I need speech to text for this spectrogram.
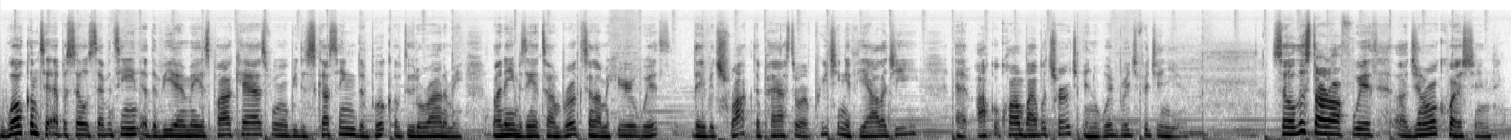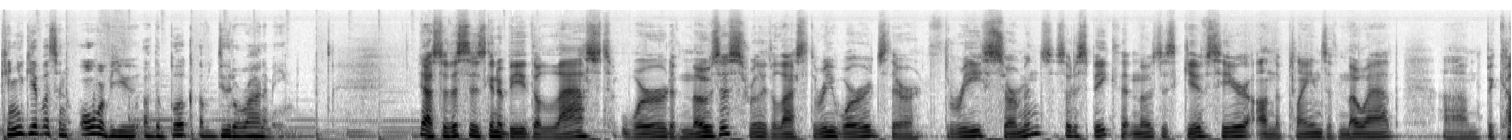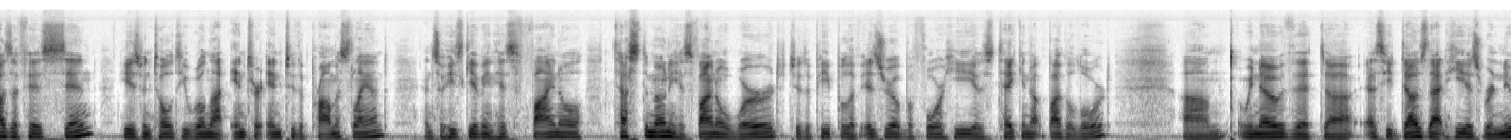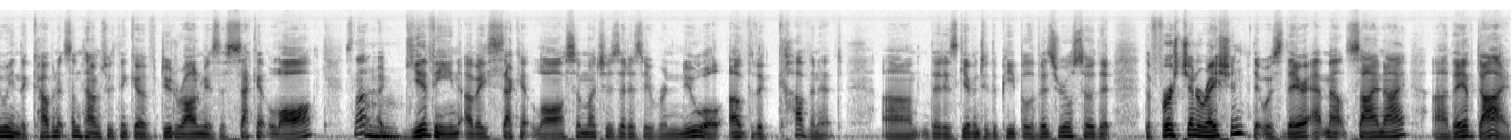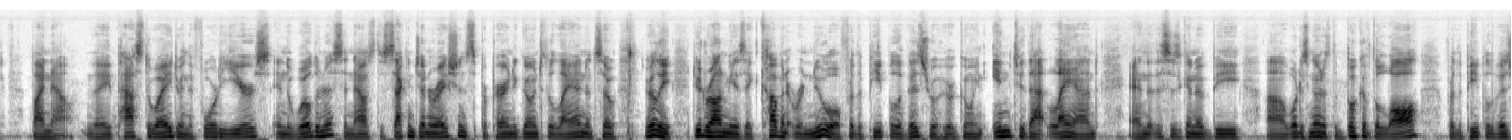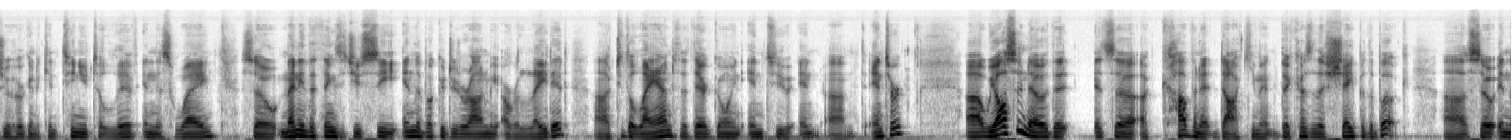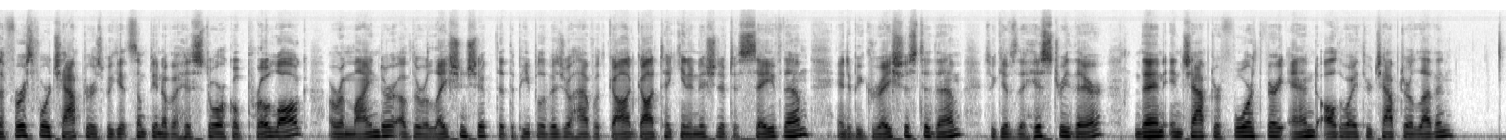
Welcome to episode 17 of the Via Emmaus podcast, where we'll be discussing the book of Deuteronomy. My name is Anton Brooks, and I'm here with David Schrock, the pastor of preaching and theology at Occoquan Bible Church in Woodbridge, Virginia. So let's start off with a general question. Can you give us an overview of the book of Deuteronomy? Yeah, so this is going to be the last word of Moses, really the last three words. There are three sermons, so to speak, that Moses gives here on the plains of Moab. Um, because of his sin, he has been told he will not enter into the promised land. And so he's giving his final testimony, his final word to the people of Israel before he is taken up by the Lord. Um, we know that uh, as he does that, he is renewing the covenant. Sometimes we think of Deuteronomy as the second law. It's not mm. a giving of a second law so much as it is a renewal of the covenant um, that is given to the people of Israel, so that the first generation that was there at Mount Sinai, uh, they have died by now. They passed away during the 40 years in the wilderness, and now it's the second generation that's preparing to go into the land. And so, really, Deuteronomy is a covenant renewal for the people of Israel who are going into that land, and that this is going to be uh, what is known as the book of the law for the people of Israel who are going to continue to live in this way. So, many of the things that you see in the book of Deuteronomy are related uh, to the land that they're going into in, um, to enter. Uh, we also know that it's a, a, covenant document because of the shape of the book. Uh, so, in the first four chapters, we get something of a historical prologue, a reminder of the relationship that the people of Israel have with God, God taking initiative to save them and to be gracious to them. So, it gives the history there. Then, in chapter four, very end, all the way through chapter 11,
